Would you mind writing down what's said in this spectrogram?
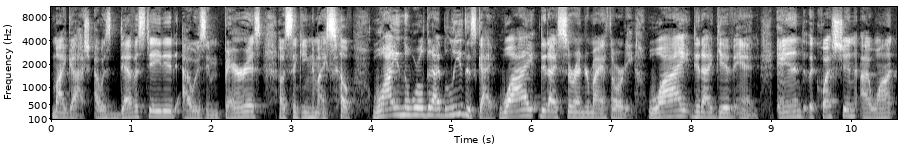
my gosh. I was devastated. I was embarrassed. I was thinking to myself, Why in the world did I believe this guy? Why did I surrender my authority? Why did I give in? And the question I want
